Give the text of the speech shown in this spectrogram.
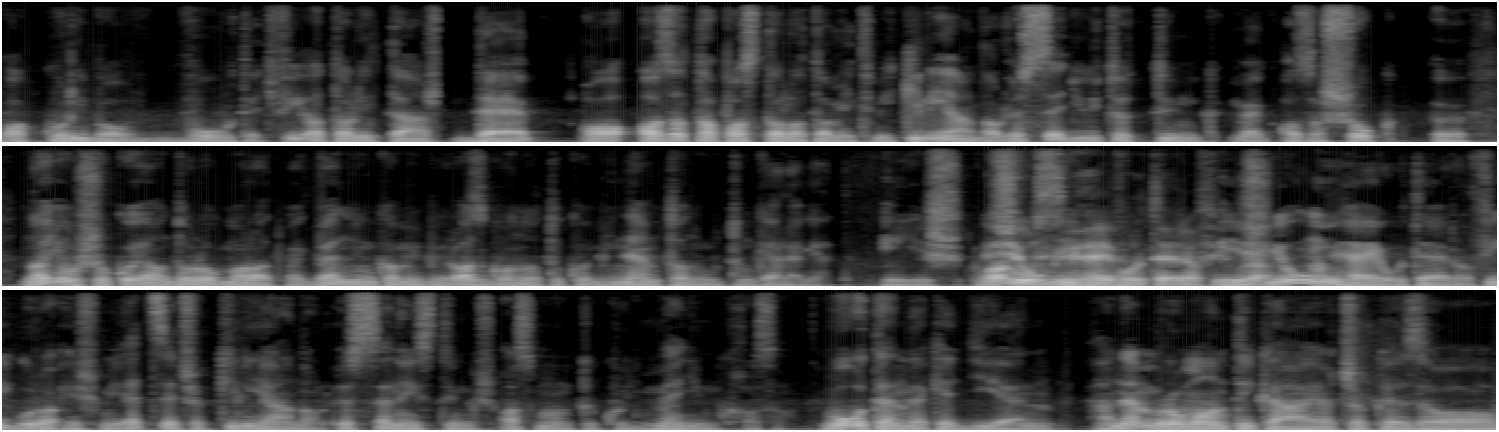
akkoriban volt egy fiatalitás, de a, az a tapasztalat, amit mi Kiliánnal összegyűjtöttünk, meg az a sok, ö, nagyon sok olyan dolog maradt meg bennünk, amiből azt gondoltuk, hogy mi nem tanultunk eleget. És, és jó műhely volt erre a figura? És jó műhely volt erre a figura, és mi egyszer csak Kiliánnal összenéztünk, és azt mondtuk, hogy megyünk haza. Volt ennek egy ilyen, hát nem romantikája, csak ez a,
